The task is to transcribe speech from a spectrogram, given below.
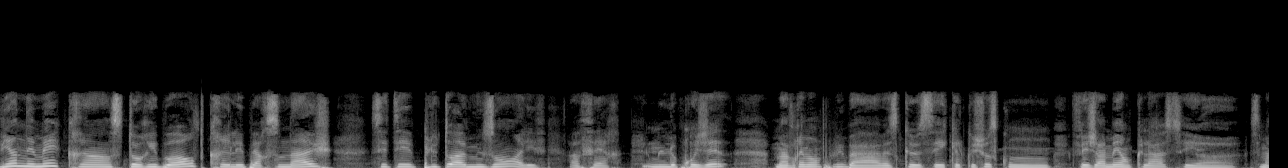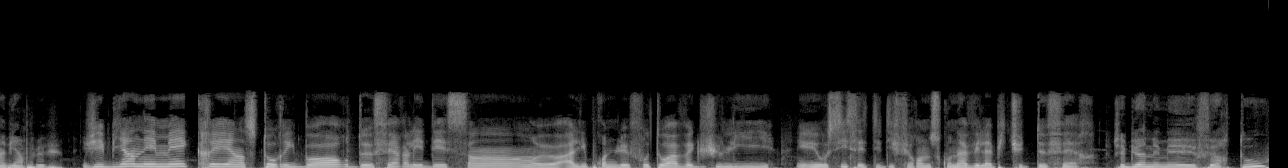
Bien aimé créer un storyboard, créer les personnages. C'était plutôt amusant à, à faire. Le projet m'a vraiment plu bah, parce que c'est quelque chose qu'on fait jamais en classe et euh, ça m'a bien plu. J'ai bien aimé créer un storyboard, faire les dessins, euh, aller prendre les photos avec Julie. Et aussi c'était différent de ce qu'on avait l'habitude de faire. J'ai bien aimé faire tout,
